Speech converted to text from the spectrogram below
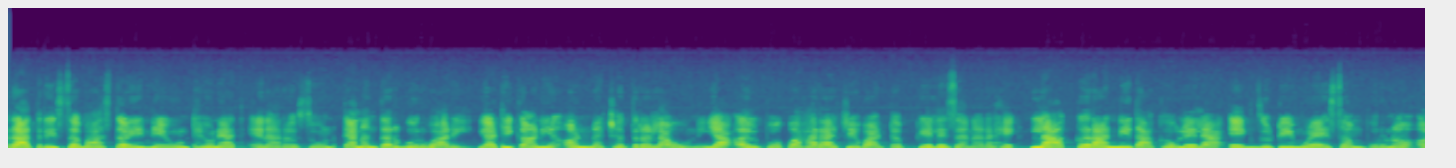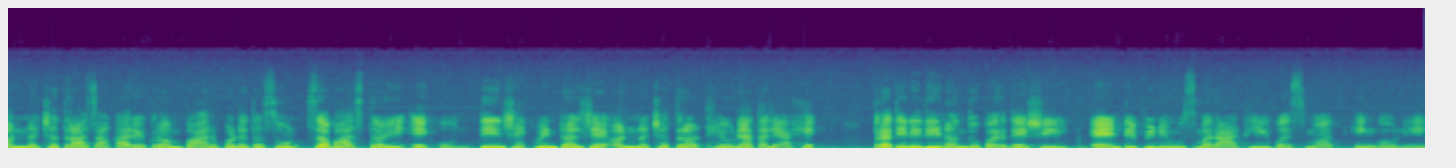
रात्री सभास्थळी नेऊन ठेवण्यात येणार असून त्यानंतर गुरुवारी या ठिकाणी अन्न छत्र लावून या अल्पोपहाराचे वाटप केले जाणार आहे. लाख करांनी दाखवलेल्या एकजुटीमुळे संपूर्ण अन्नछत्राचा कार्यक्रम पार पडत असून सभास्थळी एकूण तीनशे क्विंटलचे अन्नछत्र ठेवण्यात आले आहे. प्रतिनिधी Nandu Pardeshi N T news Marathi Vasmat Hingoli.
